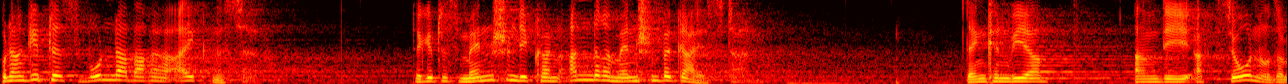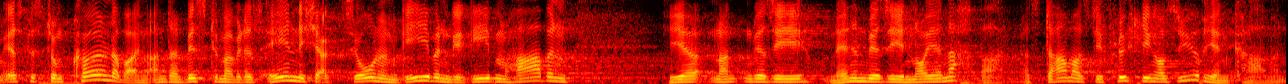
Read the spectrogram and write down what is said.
Und dann gibt es wunderbare Ereignisse. Da gibt es Menschen, die können andere Menschen begeistern. Denken wir an die Aktionen in unserem Erzbistum Köln, aber in anderen Bistümern wird es ähnliche Aktionen geben, gegeben haben. Hier nannten wir sie, nennen wir sie neue Nachbarn, als damals die Flüchtlinge aus Syrien kamen.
